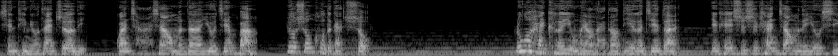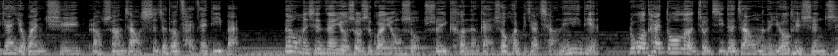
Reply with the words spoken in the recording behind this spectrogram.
先停留在这里，观察一下我们的右肩膀、右胸口的感受。如果还可以，我们要来到第二个阶段，也可以试试看将我们的右膝盖也弯曲，让双脚试着都踩在地板。但我们现在右手是惯用手，所以可能感受会比较强烈一点。如果太多了，就记得将我们的右腿伸直，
